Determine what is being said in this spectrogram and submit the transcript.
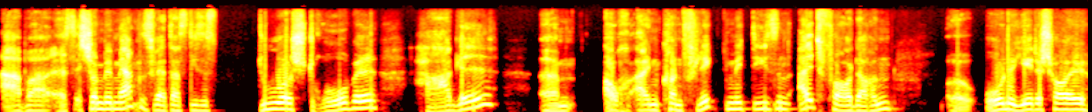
Aber es ist schon bemerkenswert, dass dieses Duo Strobel, Hagel, ähm, auch einen Konflikt mit diesen Altvorderen äh, ohne jede Scheu äh,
